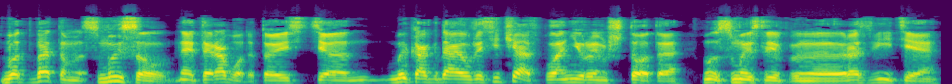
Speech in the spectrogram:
Вот в этом смысл этой работы. То есть э, мы, когда уже сейчас планируем что-то, ну, в смысле э, развития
